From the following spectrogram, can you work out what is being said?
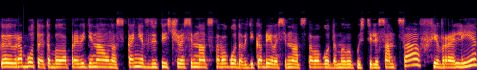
работа эта была проведена у нас в конец 2018 года, в декабре 2018 года мы выпустили самца, в феврале,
